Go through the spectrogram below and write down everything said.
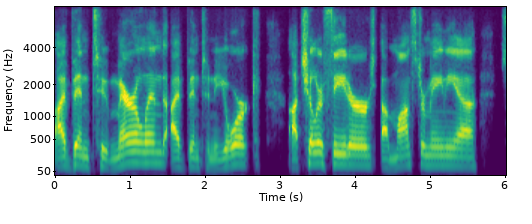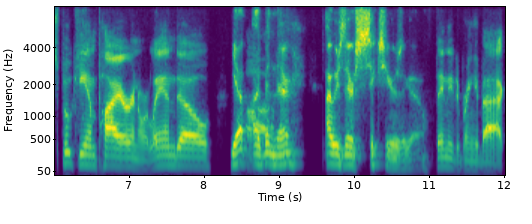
I've been to Maryland. I've been to New York, uh, Chiller Theater, uh, Monster Mania, Spooky Empire in Orlando. Yep, I've Uh, been there. I was there six years ago. They need to bring you back.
